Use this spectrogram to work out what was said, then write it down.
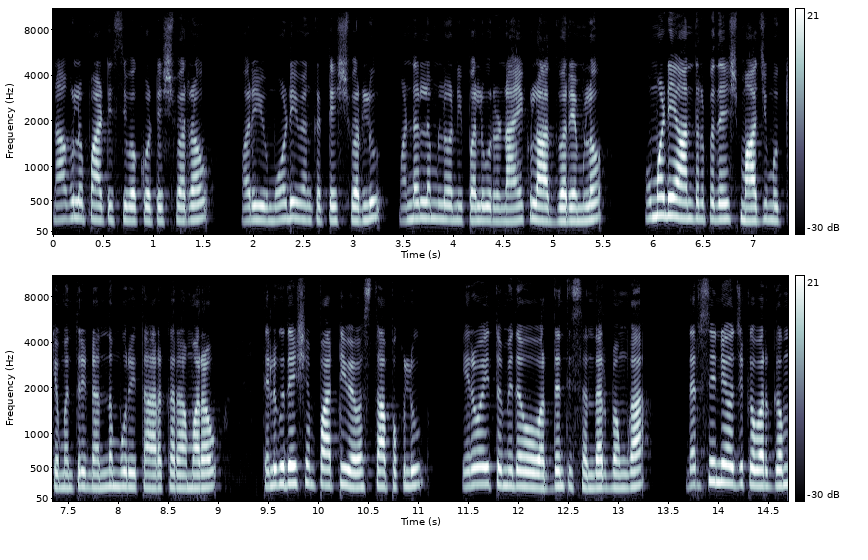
నాగులపాటి శివకోటేశ్వరరావు మరియు మోడీ వెంకటేశ్వర్లు మండలంలోని పలువురు నాయకుల ఆధ్వర్యంలో ఉమ్మడి ఆంధ్రప్రదేశ్ మాజీ ముఖ్యమంత్రి నందమూరి తారక రామారావు తెలుగుదేశం పార్టీ వ్యవస్థాపకులు ఇరవై తొమ్మిదవ వర్ధంతి సందర్భంగా దర్శి నియోజకవర్గం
